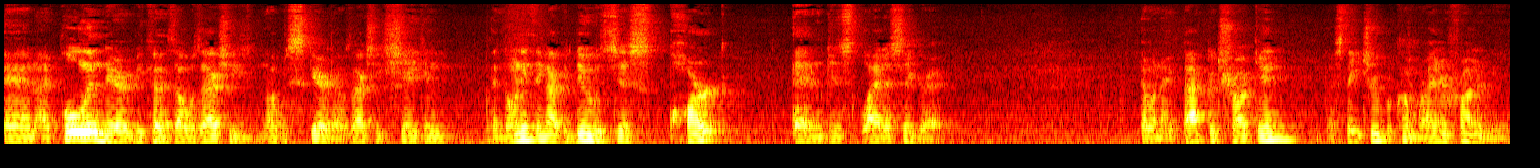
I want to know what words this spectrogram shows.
And I pull in there because I was actually I was scared. I was actually shaking, and the only thing I could do was just park and just light a cigarette. And when I back the truck in, a state trooper come right in front of me.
